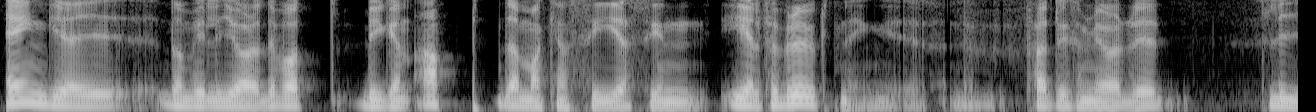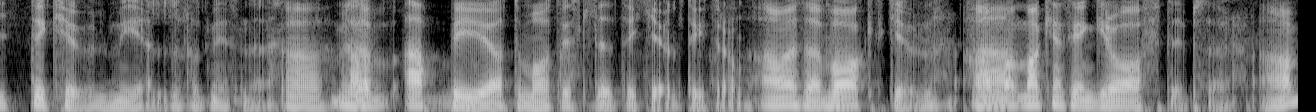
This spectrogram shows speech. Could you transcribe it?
En grej de ville göra det var att bygga en app där man kan se sin elförbrukning eh, för att liksom göra det lite kul med el åtminstone. Ja, men så här, app är ju automatiskt lite kul tyckte de. Ja, men så här, vagt kul. Ja, ja. Man, kan se en graf typ så här. Ja.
